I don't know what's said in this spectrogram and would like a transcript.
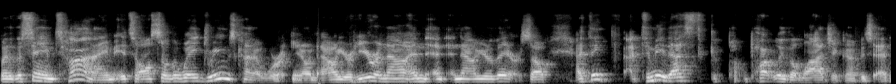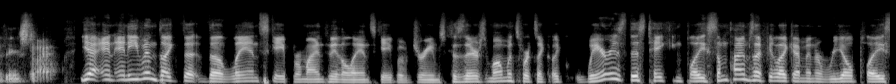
But at the same time, it's also the way dreams kind of work. You know, now you're here and now and, and, and now you're there. So I think uh, to me that's partly the logic of his editing style. Yeah, and, and even like the the landscape reminds me of the landscape of dreams because there's moments where it's like like where is this taking place? Sometimes I feel like I'm in a real place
